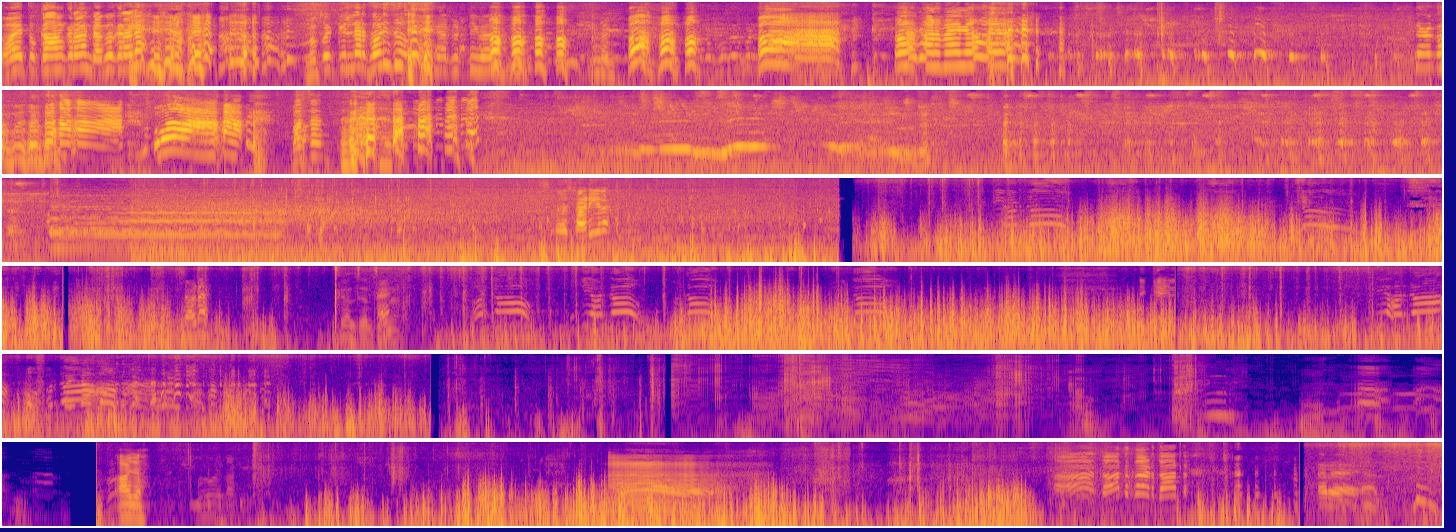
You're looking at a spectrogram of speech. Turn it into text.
ओए तू काम करा ढंगो करा ले। मैं कोई किल्लर थोड़ी सु छुट्टी आ घर में गया वाह! बस। स्टार्ट है ना चल चल चल आ जा दांत काट दांत।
